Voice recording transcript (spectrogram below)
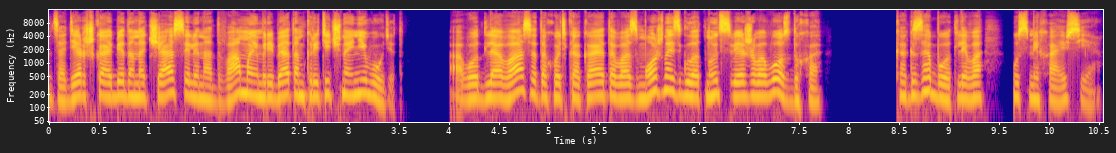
Задержка обеда на час или на два моим ребятам критичной не будет. А вот для вас это хоть какая-то возможность глотнуть свежего воздуха. Как заботливо, усмехаюсь я.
